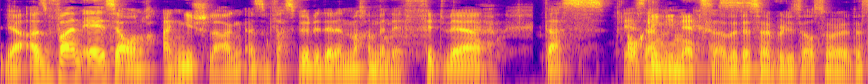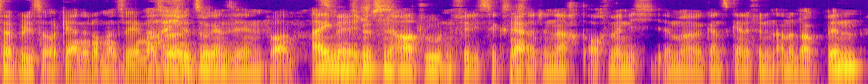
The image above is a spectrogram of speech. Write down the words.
Ja, also vor allem, er ist ja auch noch angeschlagen. Also was würde der denn machen, wenn der fit wäre? Das Auch gegen die einfach Krass. also deshalb würde ich es auch so, deshalb würde ich es auch gerne nochmal sehen. Also Also ich würde so gern sehen. boah, Eigentlich müssen wir hart routen für die Sixers Ja. heute Nacht, auch wenn ich immer ganz gerne für den Underdog bin.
